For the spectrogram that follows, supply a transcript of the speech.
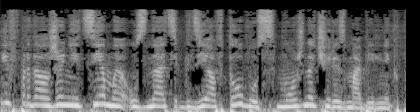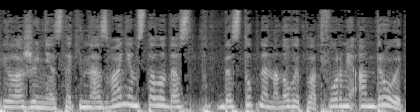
И в продолжении темы узнать, где автобус, можно через мобильник. Приложение с таким названием стало доступно на новой платформе Android.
